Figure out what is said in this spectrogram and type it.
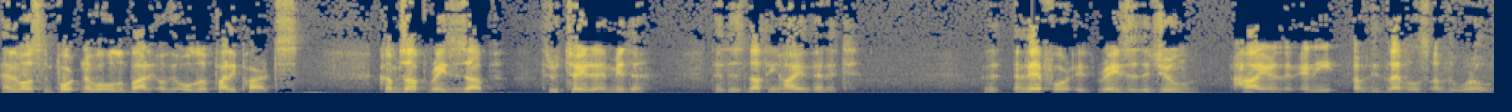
and the most important of all the body of the, all the body parts, comes up, raises up through Torah and Midah, that there's nothing higher than it, and therefore it raises the Jew higher than any of the levels of the world,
